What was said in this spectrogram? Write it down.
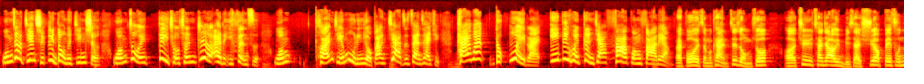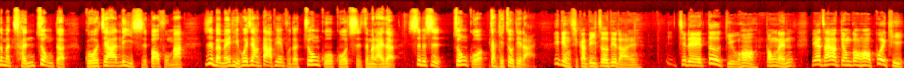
我们就要坚持运动的精神。我们作为地球村热爱的一份子，我们团结睦邻友邦，价值站在一起，台湾的未来一定会更加发光发亮。来，博伟怎么看这种我们说呃去参加奥运比赛需要背负那么沉重的国家历史包袱吗？日本媒体会这样大篇幅的中国国耻怎么来的？是不是中国自己做得来？一定是家己做得来。这个倒球吼，当然你也知影中国吼过去，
